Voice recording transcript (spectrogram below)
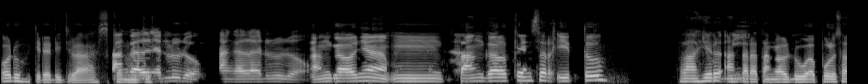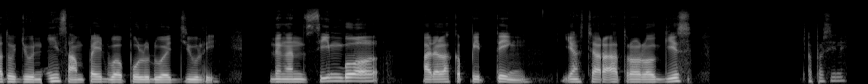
Waduh, tidak dijelaskan lagi. Tanggalnya dulu dong, tanggalnya dulu dong. Tanggalnya, hmm, tanggal Cancer itu lahir Juni. antara tanggal 21 Juni sampai 22 Juli. Dengan simbol adalah kepiting yang secara astrologis apa sih ini?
